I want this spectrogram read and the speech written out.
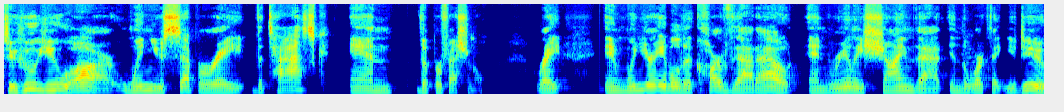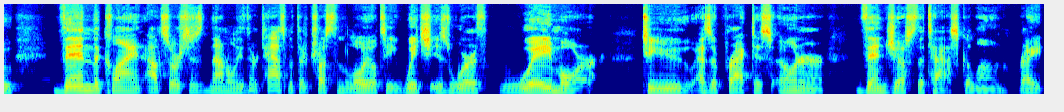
to who you are when you separate the task and the professional right And when you're able to carve that out and really shine that in the work that you do, then the client outsources not only their task, but their trust and loyalty, which is worth way more to you as a practice owner than just the task alone, right?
